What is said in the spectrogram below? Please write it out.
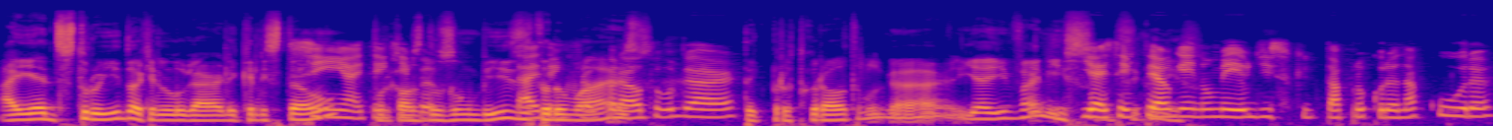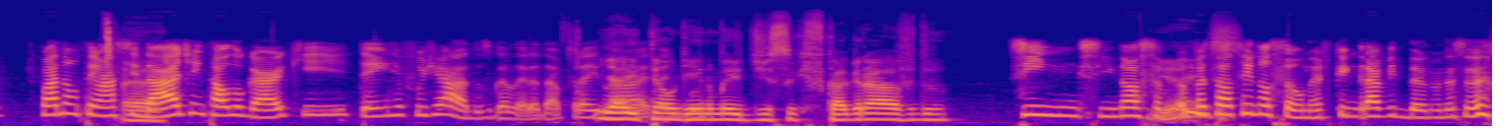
aí é destruído aquele lugar ali que eles estão, Sim, aí tem por que causa pro- dos zumbis Aí e tem tudo que procurar mais. outro lugar. Tem que procurar outro lugar, e aí vai nisso. E aí sempre tem alguém nisso. no meio disso que tá procurando a cura. Tipo, ah, não, tem É. uma cidade em tal lugar que tem refugiados, galera. Dá pra ir E lá. aí tá tem alguém no meio disso que fica grávido, Sim, sim. Nossa, E é o pessoal isso. sem noção, né? Fica engravidando nessa.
